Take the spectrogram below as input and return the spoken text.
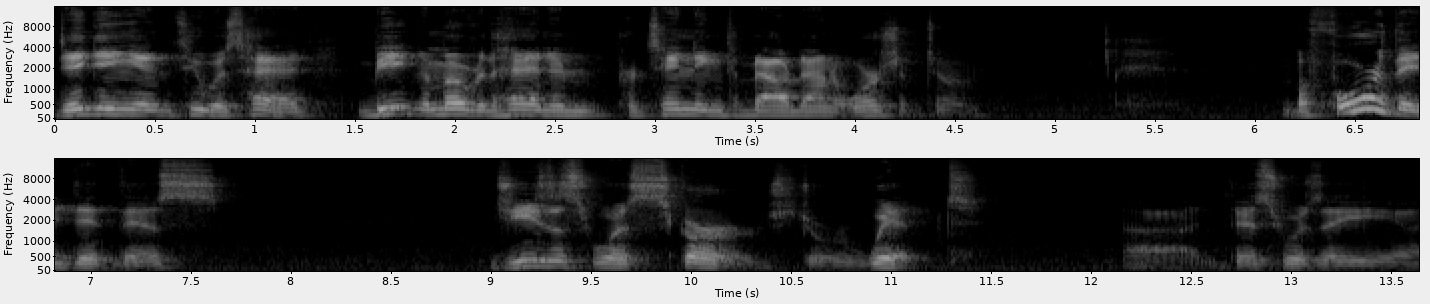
digging into his head, beating him over the head, and pretending to bow down and worship to him. Before they did this, Jesus was scourged or whipped. Uh, this was a uh,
